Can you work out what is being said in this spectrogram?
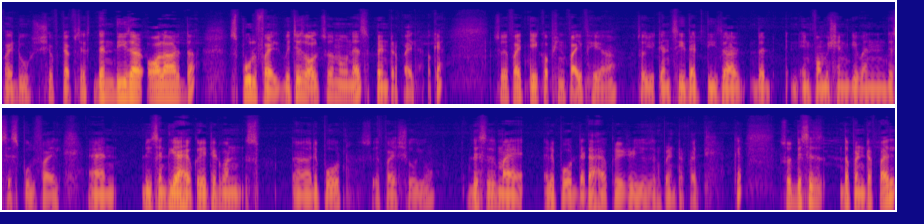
if I do shift F6 then these are all are the spool file which is also known as printer file okay? So if I take option 5 here so you can see that these are the information given this is spool file. And recently I have created one uh, report. So if I show you this is my report that I have created using printer file okay? So this is the printer file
